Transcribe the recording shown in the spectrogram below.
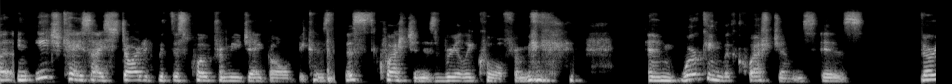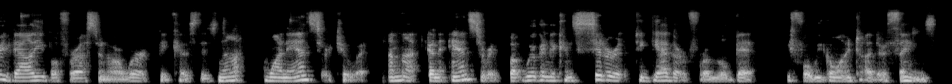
But in each case, I started with this quote from E.J. Gold because this question is really cool for me. and working with questions is very valuable for us in our work because there's not one answer to it. I'm not going to answer it, but we're going to consider it together for a little bit before we go on to other things.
